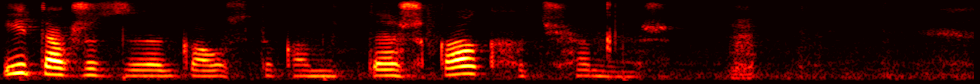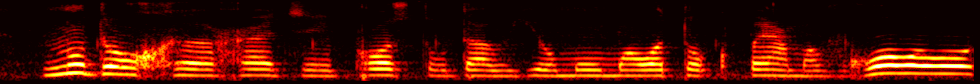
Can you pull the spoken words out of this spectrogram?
і також з галстуком, теж як чорниш. Ну, друг Реді просто дав йому молоток прямо в голову.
